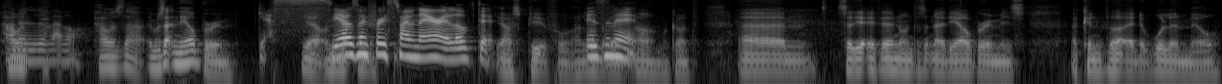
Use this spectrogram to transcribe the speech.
How- on another level. How was that? Was that in the Elbow Room? Yes. Yeah, Yeah, it was my first time there. I loved it. Yeah, it's beautiful. I love Isn't it? it? Oh my god. Um, so the, if anyone doesn't know, the Elbow Room is a converted woolen mill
